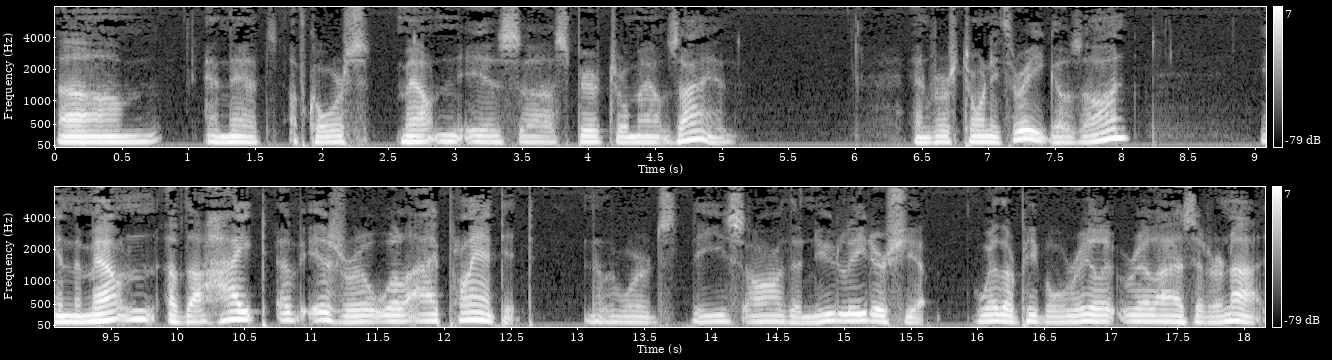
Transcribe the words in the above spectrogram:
Um, and that, of course, mountain is uh, spiritual Mount Zion. And verse 23 goes on In the mountain of the height of Israel will I plant it. In other words, these are the new leadership, whether people really realize it or not.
